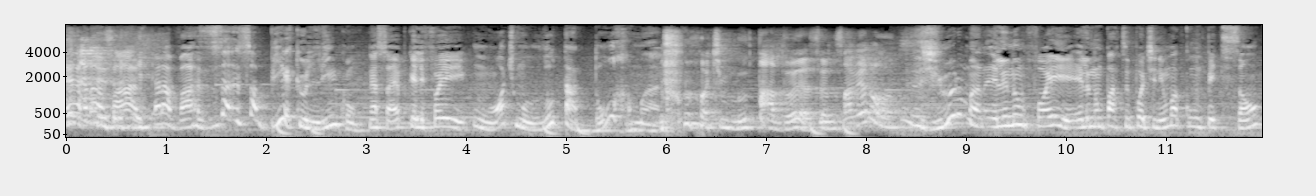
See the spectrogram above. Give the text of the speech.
Era vaso, era vaso. Sa- Sabia que o Lincoln, nessa época, ele foi um ótimo lutador, mano? Ótimo lutador, eu não sabia não. Juro, mano, ele não foi. Ele não participou de nenhuma competição.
